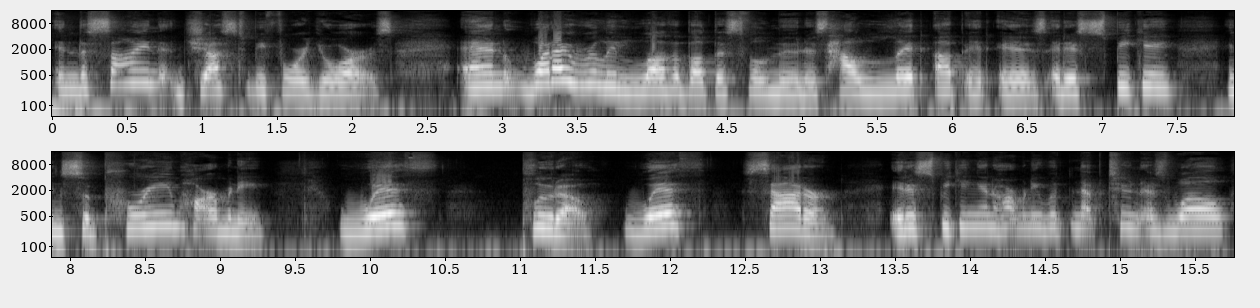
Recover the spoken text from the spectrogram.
in the sign just before yours. And what I really love about this full moon is how lit up it is. It is speaking in supreme harmony with Pluto, with Saturn. It is speaking in harmony with Neptune as well,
